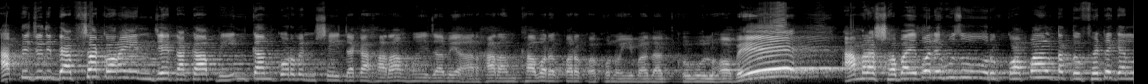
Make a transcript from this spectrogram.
আপনি যদি ব্যবসা করেন, যে টাকা আপনি ইনকাম করবেন, সেই টাকা হারাম হয়ে যাবে। আর হারাম খাবার পর কখনো ইবাদাত কবুল হবে। আমরা সবাই বলে, হুজুর, কপালটা তো ফেটে গেল,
